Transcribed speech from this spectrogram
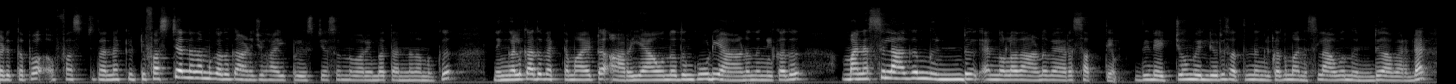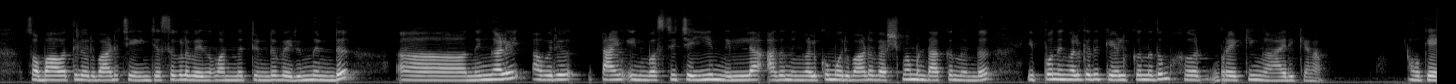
എടുത്തപ്പോൾ ഫസ്റ്റ് തന്നെ കിട്ടി. ഫസ്റ്റ് തന്നെ നമുക്കത് കാണിച്ചു. ഹൈ പ്രീസ്റ്റസ് എന്ന് പറയുമ്പോൾ തന്നെ നമുക്ക് നിങ്ങൾക്കത് വ്യക്തമായിട്ട് അറിയാവുന്നതും കൂടിയാണ്. നിങ്ങൾക്കത് മനസ്സിലാകുന്നുണ്ട് എന്നുള്ളതാണ് വേറെ സത്യം. ഇതിന്റെ ഏറ്റവും വലിയൊരു സത്യം നിങ്ങൾക്കത് മനസ്സിലാവുന്നുണ്ട്. അവരുടെ സ്വഭാവത്തിൽ ഒരുപാട് ചേഞ്ചസുകൾ വന്നിട്ടുണ്ട് വരുന്നുണ്ട്. നിങ്ങളിൽ അവർ ടൈം ഇൻവെസ്റ്റ് ചെയ്യുന്നില്ല. അത് നിങ്ങൾക്കും ഒരുപാട് വിഷമം ഉണ്ടാക്കുന്നുണ്ട്. ഇപ്പോൾ നിങ്ങൾക്കിത് കേൾക്കുന്നതും ഹേർട്ട് ബ്രേക്കിംഗ് ആയിരിക്കണം. ഓക്കെ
